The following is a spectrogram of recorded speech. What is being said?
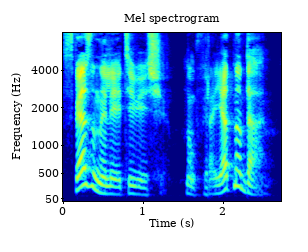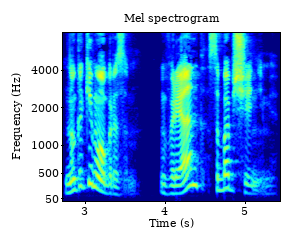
Связаны ли эти вещи? Ну, вероятно, да. Но каким образом? Вариант с обобщениями.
